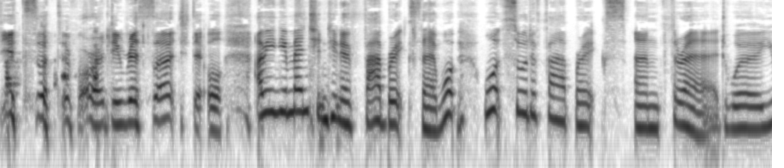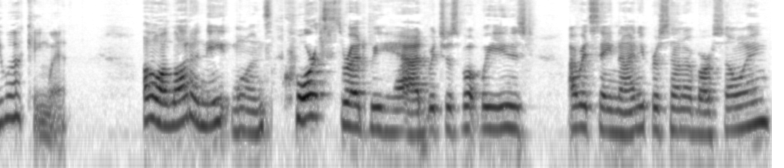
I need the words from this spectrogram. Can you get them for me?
you'd sort of already researched it all. I mean, you mentioned, you know, fabrics there. What, what sort of fabrics and thread were you working with? Oh, a lot of neat ones. Quartz thread we had, which is what we used, I would say 90% of our sewing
